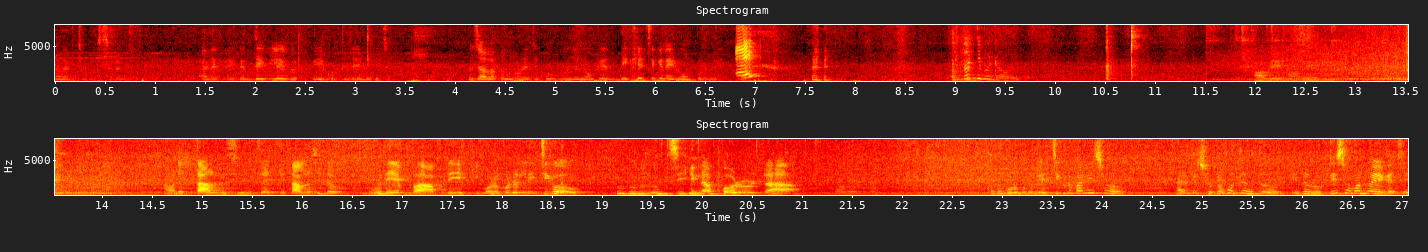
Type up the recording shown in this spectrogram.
দেব আবার দেব অনেক জিনিস ছেড়ে দিই। আর একে দেখলে এবার ইয়ে করতে যাই দেখেছ? জ্বালাতন করে যে খুব ওই জন্য ওকে দেখেছে কিনা এরকম করবে। আমাদের তাল লুচি হচ্ছে আজকে তাল লুচি তো ওরে বাপ রে কি বড় বড় লেচি গো। লুচি না পরোটা? কত বড় বড় লেচিগুলো বানিয়েছো? আর একটু ছোটো করতে হতো এই তো রুটি সমান হয়ে গেছে।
